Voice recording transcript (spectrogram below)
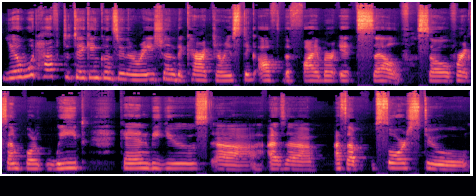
You would have to take in consideration the characteristic of the fiber itself. So, for example, wheat can be used uh, as a as a source to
